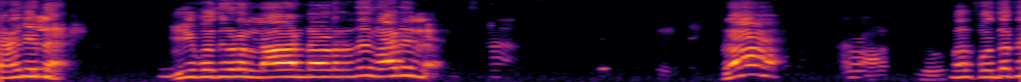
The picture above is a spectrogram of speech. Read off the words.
రానిలే. ఈ బుద్ధి కూడా లా అండ్ ఆర్డర్ అనే రానిలే. రా. మరి పొద్దున్న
